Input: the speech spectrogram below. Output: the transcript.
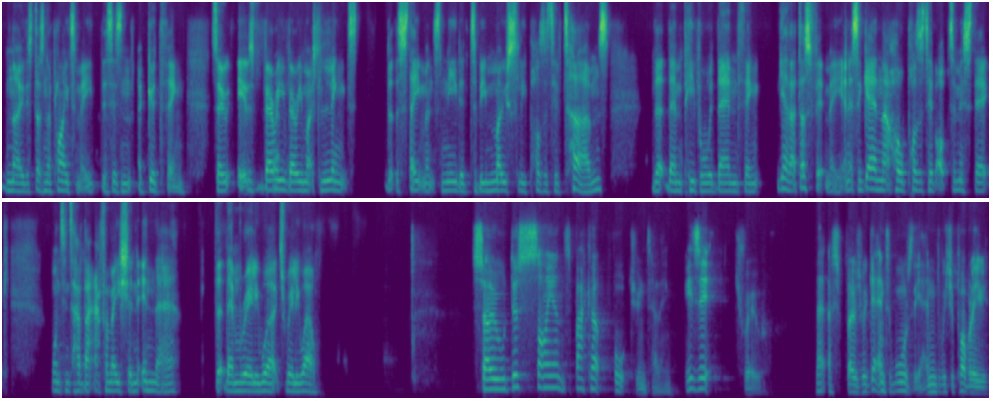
no, this doesn't apply to me. This isn't a good thing. So it was very, very much linked that the statements needed to be mostly positive terms that then people would then think, yeah, that does fit me. And it's again that whole positive, optimistic, wanting to have that affirmation in there that then really worked really well. So, does science back up fortune telling? Is it true? I suppose we're getting towards the end. We should probably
